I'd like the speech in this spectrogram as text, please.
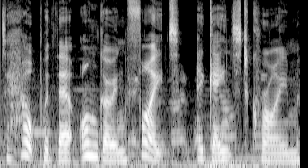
to help with their ongoing fight against crime.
